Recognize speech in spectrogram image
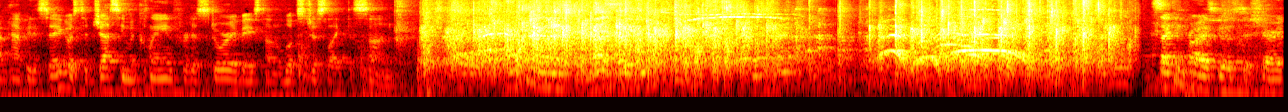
I'm happy to say, goes to Jesse McLean for his story based on Looks Just Like the Sun. Second prize goes to Sherry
